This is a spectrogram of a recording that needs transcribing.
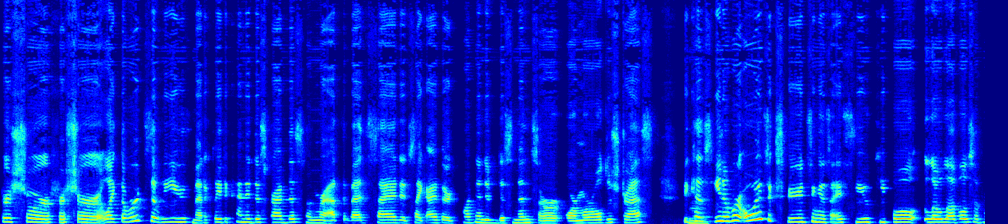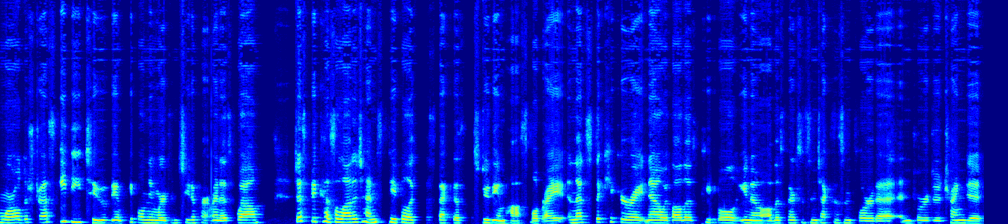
For sure, for sure. Like the words that we use medically to kind of describe this when we're at the bedside, it's like either cognitive dissonance or, or moral distress. Because, mm. you know, we're always experiencing as ICU people low levels of moral distress, ED too, the people in the emergency department as well. Just because a lot of times people expect us to do the impossible, right? And that's the kicker right now with all those people, you know, all those nurses in Texas and Florida and Georgia trying to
